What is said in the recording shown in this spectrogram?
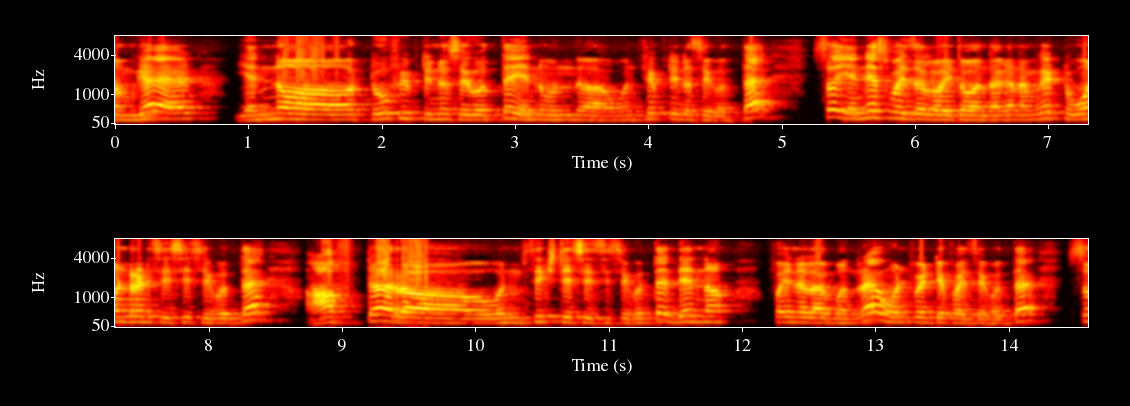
ನಮಗೆ ಎನ್ ಟೂ ಫಿಫ್ಟಿನೂ ಸಿಗುತ್ತೆ, ಎನ್ ಒನ್ ಒನ್ ಫಿಫ್ಟಿನೂ ಸಿಗುತ್ತೆ. ಸೊ ಎನ್ ಎಸ್ ವೈಸಲ್ಲಿ ಹೋಯ್ತು ಅಂದಾಗ ನಮಗೆ ಟೂ ಹಂಡ್ರೆಡ್ ಸಿ ಸಿ ಸಿಗುತ್ತೆ. After one sixty C C ಸಿಗುತ್ತೆ. ದೆನ್ ಫೈನಲ್ ಆಗಿ ಬಂದರೆ ಒನ್ ಟ್ವೆಂಟಿ ಫೈವ್ ಸಿಗುತ್ತೆ. ಸೊ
